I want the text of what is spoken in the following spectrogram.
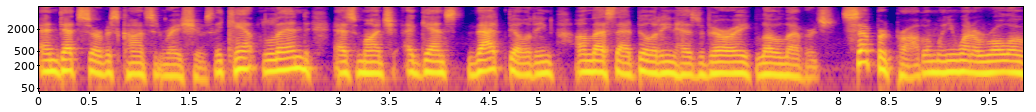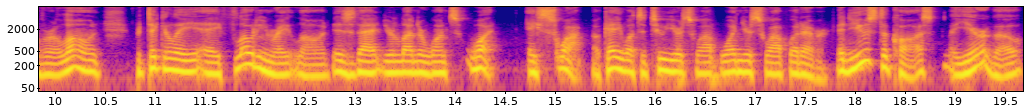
and debt service constant ratios. They can't lend as much against that building unless that building has very low leverage. Separate problem when you want to roll over a loan, particularly a floating rate loan, is that your lender wants what? A swap. Okay, what's a two-year swap, one-year swap, whatever. It used to cost a year ago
